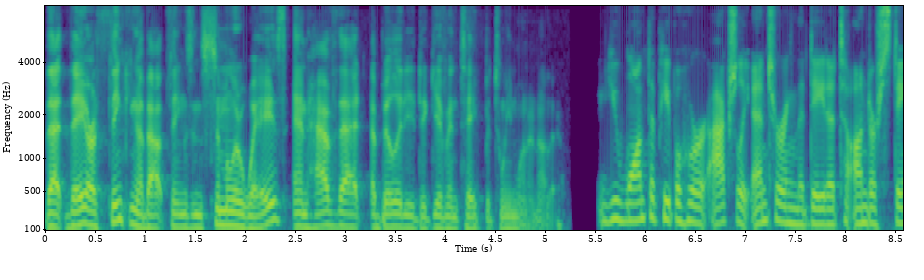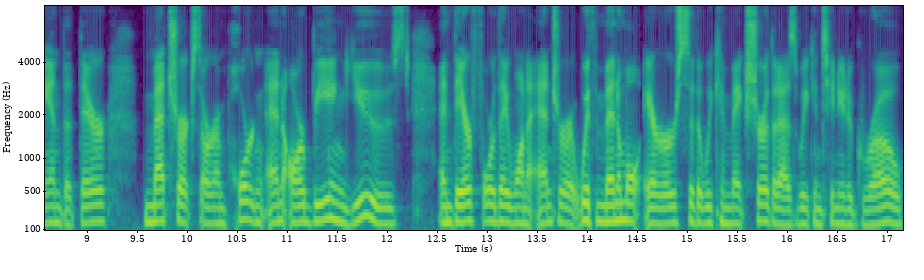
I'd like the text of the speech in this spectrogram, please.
that they are thinking about things in similar ways and have that ability to give and take between one another. You want the people who are actually entering the data to understand that their metrics are important and are being used, and therefore they want to enter it with minimal errors so that we can make sure that as we continue to grow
